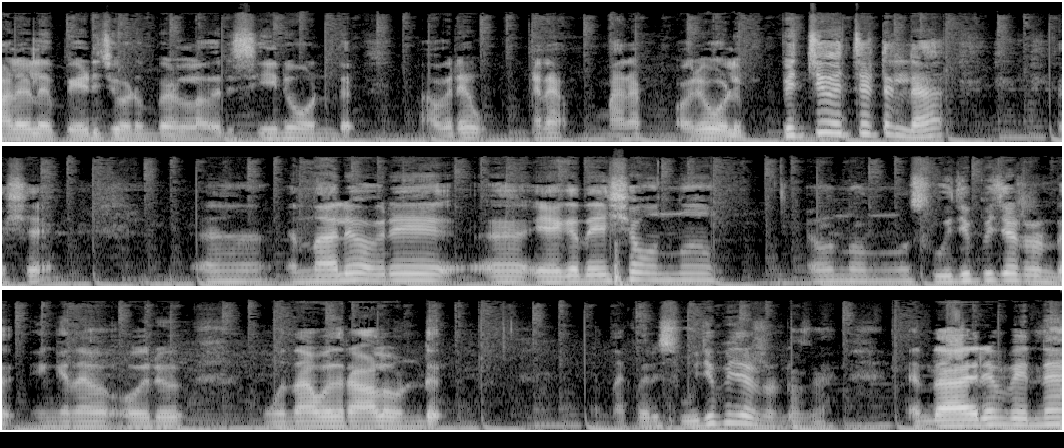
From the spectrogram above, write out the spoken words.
ആളുകളെ പേടിച്ചു വിടുമ്പോഴുള്ള ഒരു സീനും ഉണ്ട്. അവരെ ഇങ്ങനെ മന അവരെ ഒളിപ്പിച്ചു വെച്ചിട്ടില്ല. പക്ഷെ എന്നാലും അവർ ഏകദേശം ഒന്ന് ഒന്ന് സൂചിപ്പിച്ചിട്ടുണ്ട്. ഇങ്ങനെ ഒരു മൂന്നാമതൊരാളുണ്ട്. എന്നൊക്കെ ഒരു സൂചിപ്പിച്ചിട്ടുണ്ട്. എന്തായാലും പിന്നെ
